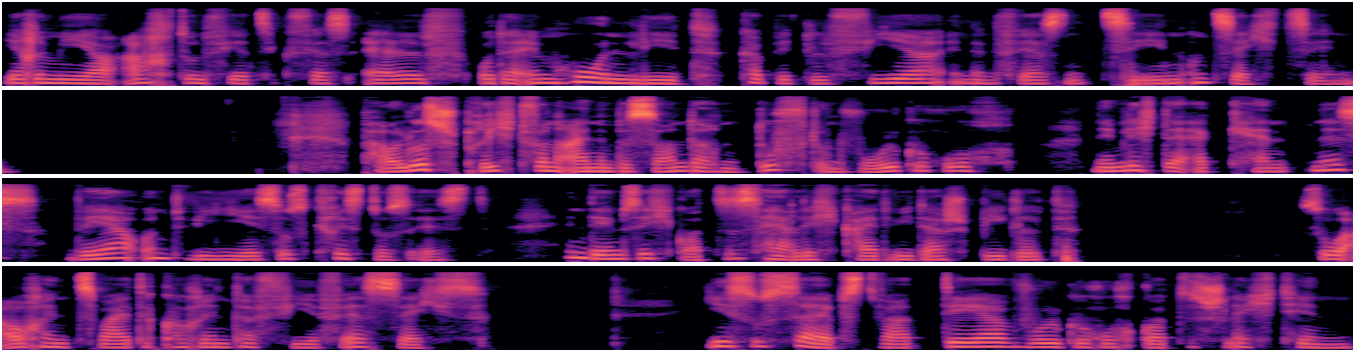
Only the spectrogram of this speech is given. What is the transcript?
Jeremia 48, Vers 11 oder im Hohenlied, Kapitel 4 in den Versen 10 und 16. Paulus spricht von einem besonderen Duft und Wohlgeruch, nämlich der Erkenntnis, wer und wie Jesus Christus ist, in dem sich Gottes Herrlichkeit widerspiegelt. So auch in 2. Korinther 4, Vers 6. Jesus selbst war der Wohlgeruch Gottes schlechthin,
